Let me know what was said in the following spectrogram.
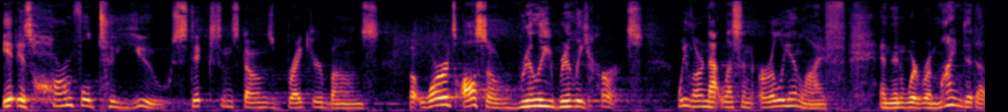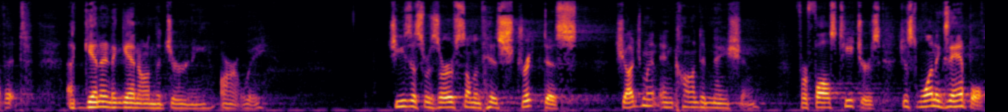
It is harmful to you. Sticks and stones break your bones, but words also really, really hurt. We learn that lesson early in life, and then we're reminded of it again and again on the journey, aren't we? Jesus reserves some of his strictest judgment and condemnation for false teachers. Just one example,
